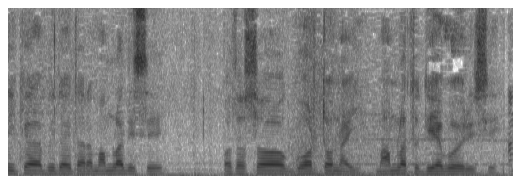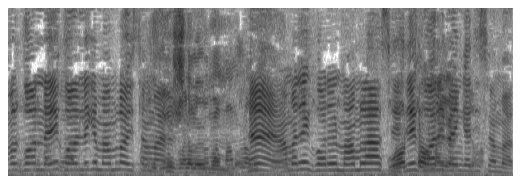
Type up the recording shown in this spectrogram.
দিকে বিদায় তারা মামলা দিছে। অথচ গড় তো নাই মামলা তো দিয়া বই রয়েছে আমার ঘর নাই ঘরের লেগে মামলা হয়েছে আমার। হ্যাঁ আমার এই ঘরের মামলা আছে যে ঘরে ভেঙে দিছে আমার।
